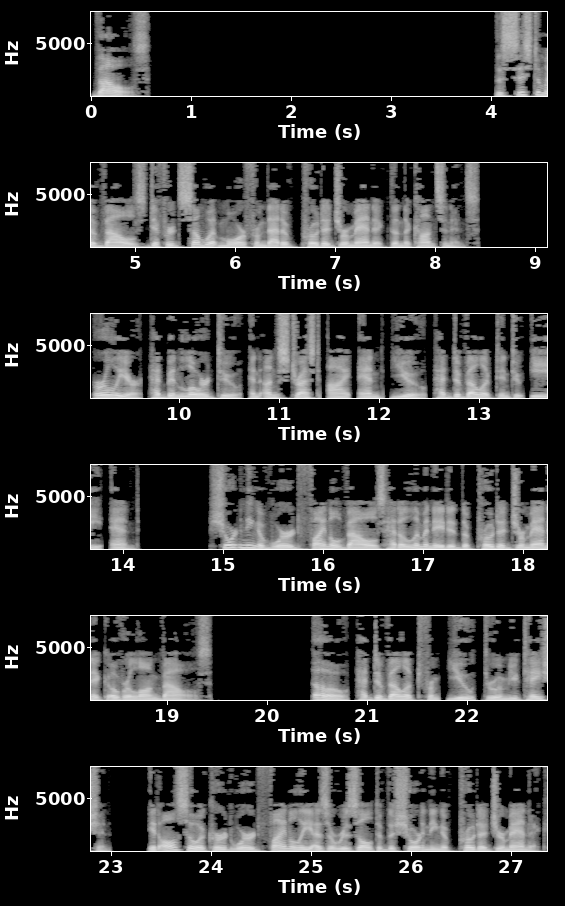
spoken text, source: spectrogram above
Vowels The system of vowels differed somewhat more from that of Proto-Germanic than the consonants. Earlier, had been lowered to, and unstressed, i, and, u, had developed into, e, and. Shortening of word final vowels had eliminated the Proto-Germanic overlong vowels o, had developed from, u, through a mutation. It also occurred word finally as a result of the shortening of Proto-Germanic.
